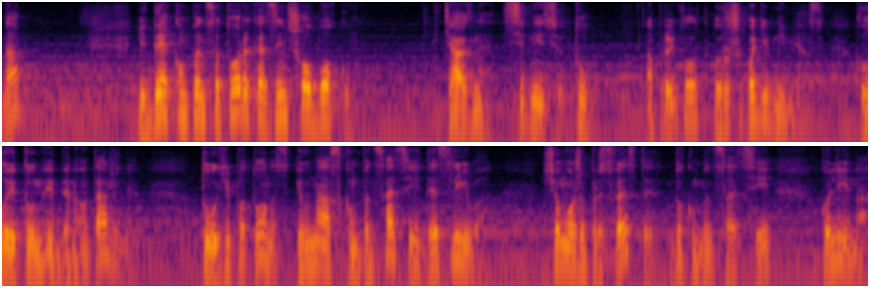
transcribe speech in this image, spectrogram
да? йде компенсаторика з іншого боку, тягне сідницю ту. Наприклад, грушоподібний м'яз. Коли ту не йде навантаження, ту гіпотонус, і у нас компенсація йде зліва, що може призвести до компенсації коліна.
